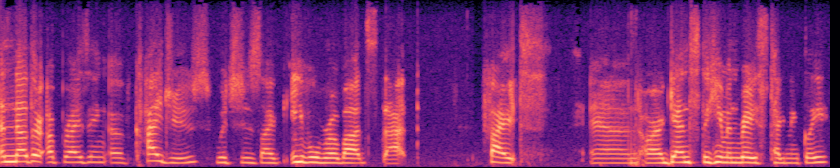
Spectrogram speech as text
another uprising of kaijus, which is like evil robots that fight and are against the human race, technically.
